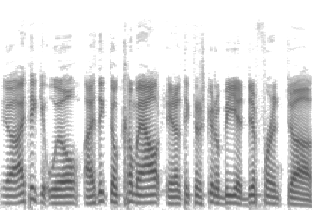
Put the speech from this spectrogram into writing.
yeah, I think it will. I think they'll come out, and I think there's going to be a different uh,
